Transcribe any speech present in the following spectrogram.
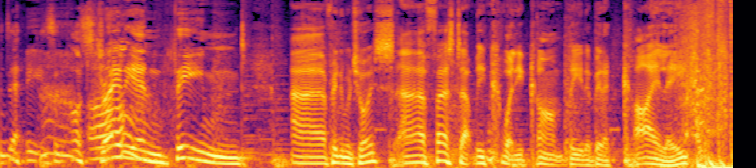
today it's an Australian themed uh, freedom of choice. Uh, first up, we well, you can't beat a bit of Kylie.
